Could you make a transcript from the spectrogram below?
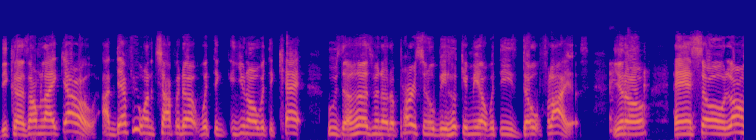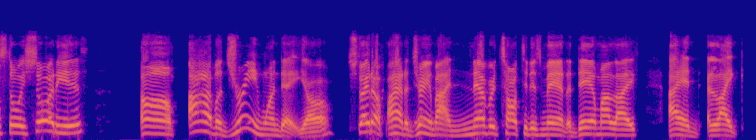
because I'm like, yo, I definitely want to chop it up with the, you know, with the cat who's the husband of the person who'll be hooking me up with these dope flyers, you know? and so long story short is, um, I have a dream one day, y'all. Straight up, I had a dream. I never talked to this man a day of my life. I had like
